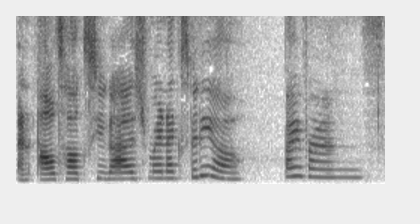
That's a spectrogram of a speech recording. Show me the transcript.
and I'll talk to you guys for my next video. Bye, friends.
